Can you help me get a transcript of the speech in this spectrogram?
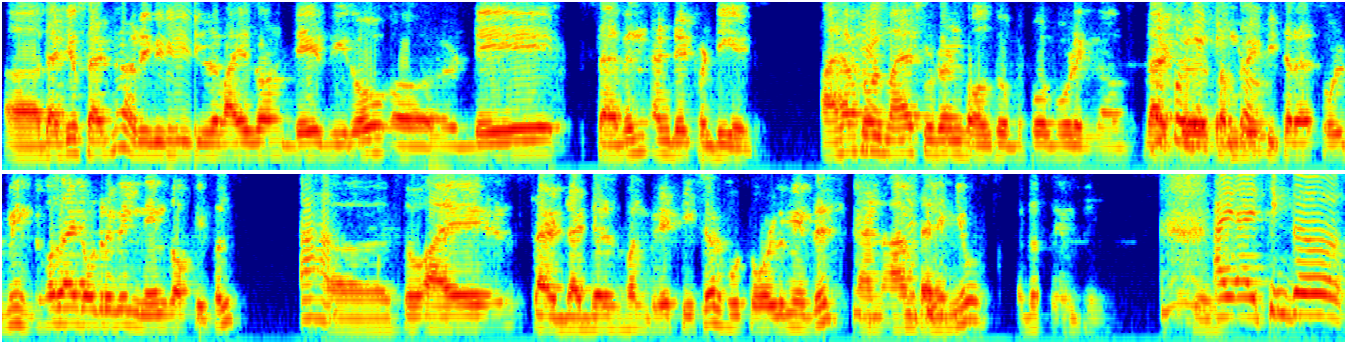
uh, that you said, na, revise on day zero, uh, day seven, and day 28. I have told my students also before board exams that uh, some great teacher has told me because I don't reveal names of people. Uh-huh. Uh, so I said that there is one great teacher who told me this, and I'm telling you the same thing. Yes, I, I think the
